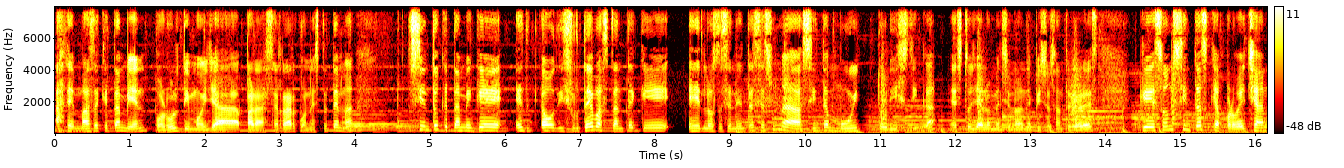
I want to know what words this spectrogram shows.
Además de que también, por último y ya para cerrar con este tema, siento que también que, o disfruté bastante que eh, Los Descendientes es una cinta muy turística, esto ya lo he mencionado en episodios anteriores, que son cintas que aprovechan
